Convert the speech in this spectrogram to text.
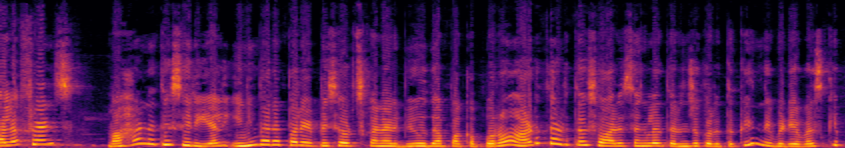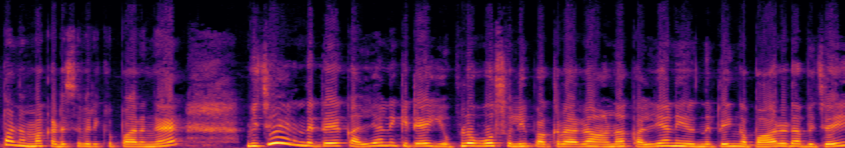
ஹலோ ஃப்ரெண்ட்ஸ் மகாநதி சீரியல் இனி வரப்போகிற எபிசோட்ஸ்க்கான ரிவ்யூ தான் பார்க்க போகிறோம் அடுத்தடுத்த சுவாரஸ்யங்களை தெரிஞ்சுக்கிறதுக்கு இந்த வீடியோவை ஸ்கிப் பண்ணாமல் கடைசி வரைக்கும் பாருங்கள் விஜய் இருந்துட்டு கல்யாணிக்கிட்டே எவ்வளவோ சொல்லி பார்க்குறாரு. ஆனால் கல்யாணி இருந்துட்டு இங்கே பாருடா விஜய்.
